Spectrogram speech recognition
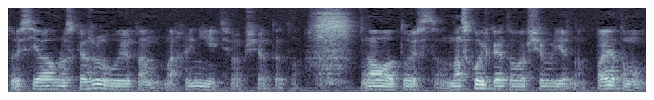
То есть я вам расскажу, вы там охренеете вообще от этого. Вот, то есть насколько это вообще вредно. Поэтому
